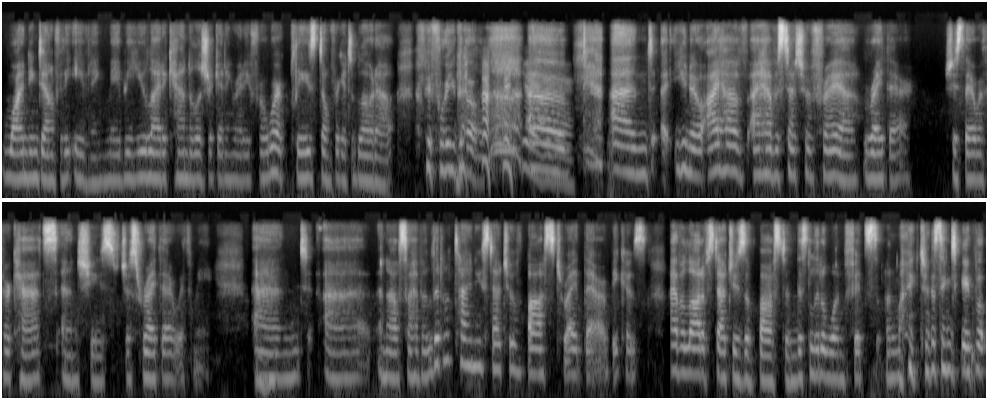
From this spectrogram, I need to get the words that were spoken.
winding down for the evening. Maybe you light a candle as you're getting ready for work. Please don't forget to blow it out before you go. Yeah, Um, and uh, you know, I have I have a statue of Freya right there. She's there with her cats, and she's just right there with me. Mhm. And uh, and I also have a little tiny statue of Bast right there because I have a lot of statues of Bastet. This little one fits on my dressing table.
